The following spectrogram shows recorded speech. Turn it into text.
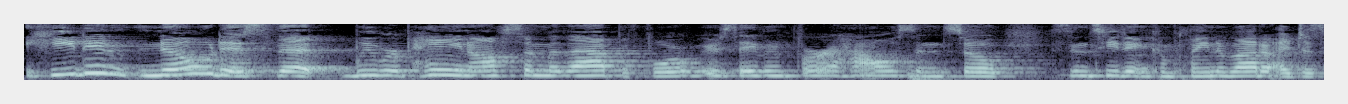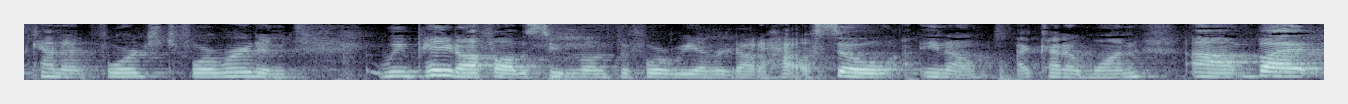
he didn't notice that we were paying off some of that before we were saving for a house. And so since he didn't complain about it i just kind of forged forward and we paid off all the student loans before we ever got a house. So you know i kind of won. Uh, but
